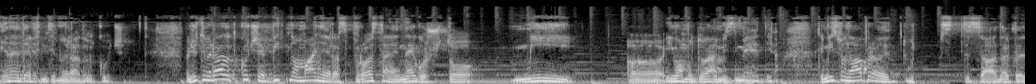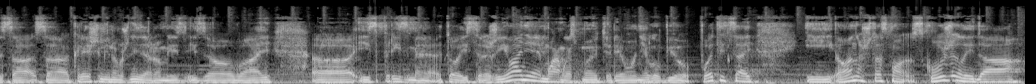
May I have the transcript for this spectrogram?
Jedna je definitivno rad od kuće. Međutim, rad od kuće je bitno manje rasprostranjen nego što mi uh, imamo dojam iz medija. Dakle, mi smo napravili sa, dakle, sa, sa Krešimirom Žnidarom iz, iz, ovaj, uh, iz prizme to istraživanje, moram ga spomenuti jer je on njegov bio poticaj i ono što smo skužili da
